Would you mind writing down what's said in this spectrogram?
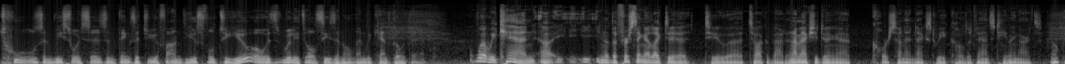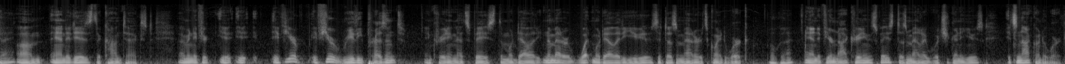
tools and resources and things that you found useful to you, or is really it's all seasonal and we can't go there? Well, we can. Uh, y- you know, the first thing I'd like to to uh, talk about, and I'm actually doing a course on it next week called Advanced Healing Arts, Okay. um, and it is the context. I mean, if you're if you're if you're really present in creating that space, the modality, no matter what modality you use, it doesn't matter. It's going to work. Okay. And if you're not creating the space, doesn't matter what you're going to use, it's not going to work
